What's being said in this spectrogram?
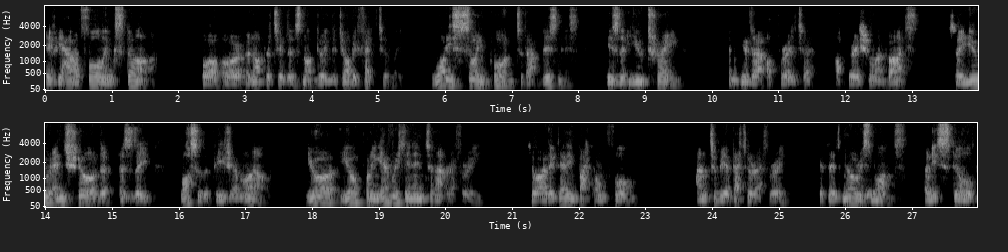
if you have a falling star or, or an operative that's not doing the job effectively, what is so important to that business is that you train and give that operator operational advice. So you ensure that as the boss of the PGMOL, you're you're putting everything into that referee to either get him back on form and to be a better referee. If there's no response, and it's still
